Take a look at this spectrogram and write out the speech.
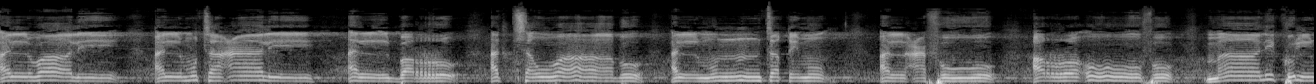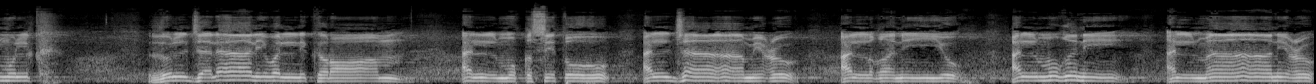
الوالي المتعالي البر التواب المنتقم العفو الرؤوف مالك الملك ذو الجلال والإكرام المقسط الجامع الغني المغني المانع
